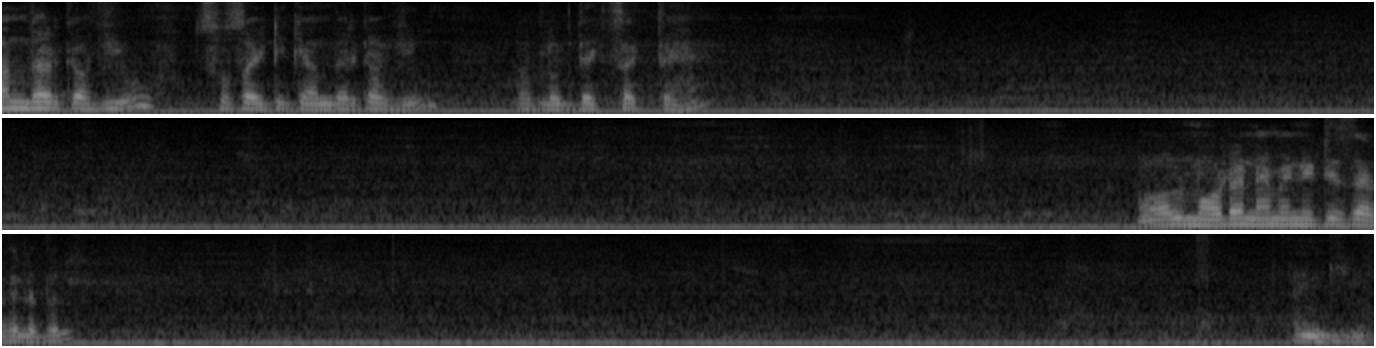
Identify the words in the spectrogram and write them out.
अंदर का व्यू सोसाइटी के अंदर का व्यू आप लोग देख सकते हैं। All modern amenities available. Thank you.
